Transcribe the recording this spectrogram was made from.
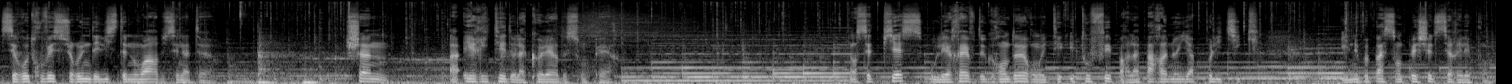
s'est retrouvé sur une des listes noires du sénateur. A hérité de la colère de son père. Dans cette pièce où les rêves de grandeur ont été étouffés par la paranoïa politique, il ne peut pas s'empêcher de serrer les poings.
